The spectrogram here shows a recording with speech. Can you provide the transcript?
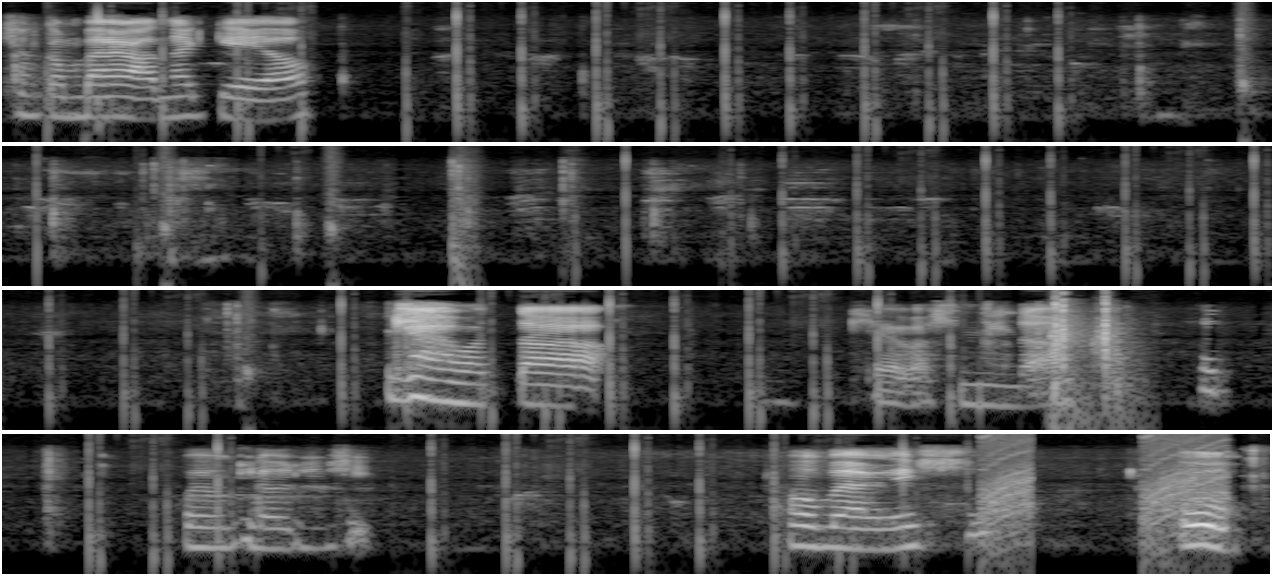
잠깐 말 안 할게요. 자, 왔다. 잘 왔습니다. 어, 어 여기 어디지? 어, 뭐야, 레시? 오.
